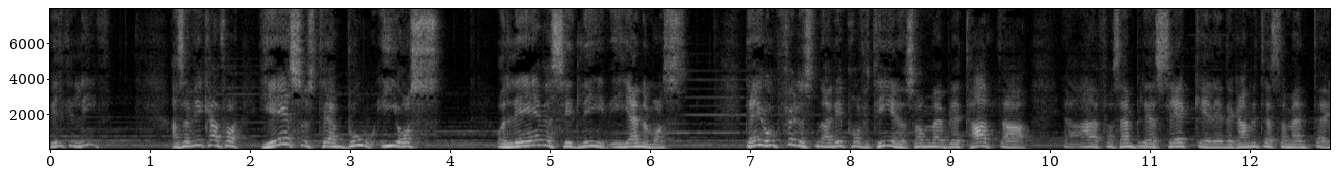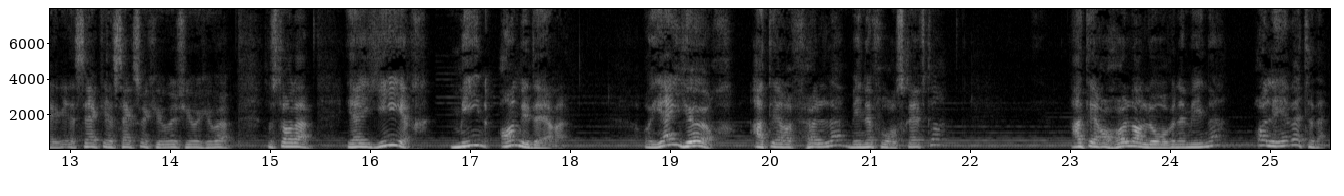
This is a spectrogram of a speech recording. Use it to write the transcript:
Hvilket liv. Altså, Vi kan få Jesus til å bo i oss og leve sitt liv igjennom oss. Det er oppfyllelsen av de profetiene som ble talt av ja, f.eks. Esekiel i Det gamle testamentet, Esekiel 26, 27. Så står det Jeg gir min ånd i dere, og jeg gjør at dere følger mine forskrifter, at dere holder lovene mine og lever etter dem.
